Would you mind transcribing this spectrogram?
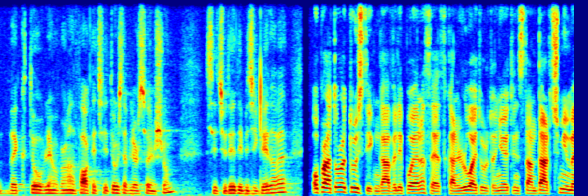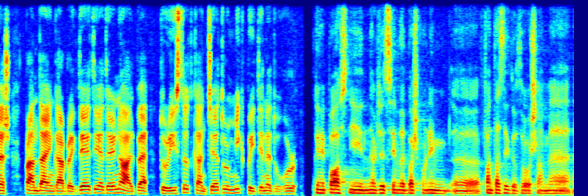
dhe këtu vlen me përmend faktin që turistët e vlerësojnë shumë si qyteti i biçikletave. Operatorët turistikë nga Velipoja në Theth kanë ruajtur të njëjtin standard çmimesh, prandaj nga bregdeti e deri në Alpe, turistët kanë gjetur mikpritjen e duhur. Kemi pas një ndërgjegjësim dhe bashkëpunim fantastik do thosha me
